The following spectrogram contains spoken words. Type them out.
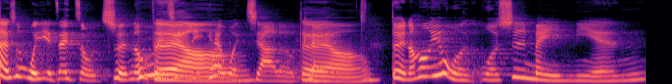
来的时候我也在走村了，我已经离开我家了。OK 对，啊，对，然后因为我我是每年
